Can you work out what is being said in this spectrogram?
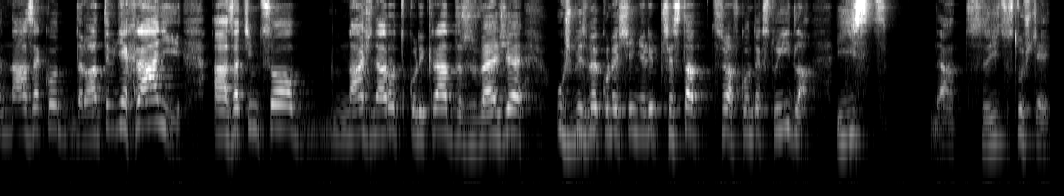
nás jako relativně chrání. A zatímco náš národ kolikrát řve, že už bychom konečně měli přestat třeba v kontextu jídla jíst, já říct slušně,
